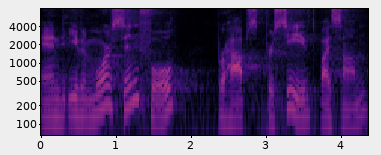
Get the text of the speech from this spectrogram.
And even more sinful, perhaps perceived by some,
